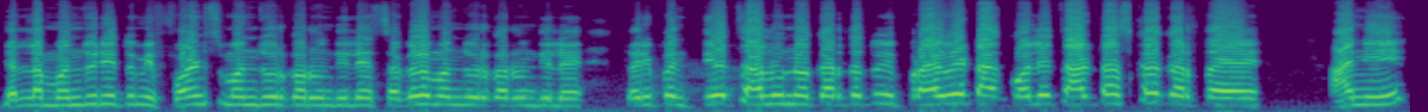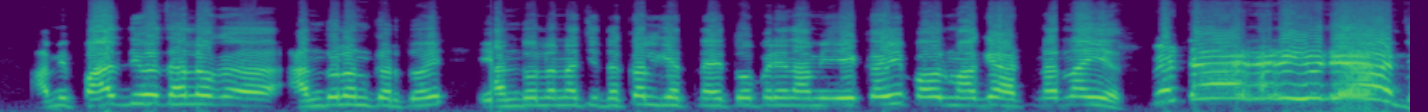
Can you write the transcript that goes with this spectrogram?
त्यांना मंजुरी तुम्ही फंड्स मंजूर करून दिले सगळं मंजूर करून दिले तरी पण ते चालू न करता तुम्ही प्रायव्हेट कॉलेज आटास का करताय? आणि आम्ही पाच दिवस झालो आंदोलन करतोय. या आंदोलनाची दखल घेत नाही तोपर्यंत आम्ही एकही पाऊल मागे हटणार नाहीये veterinary union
